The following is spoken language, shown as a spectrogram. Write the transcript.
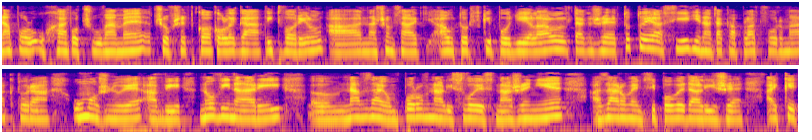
na pol ucha počúvame, čo všetko kolega vytvoril a na čom sa autorsky podielal. Takže toto je asi jediná taká platforma, ktorá umožňuje, aby novinári ehm, navzájom porovnali svoje snaženie a zároveň si povedali, že aj keď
